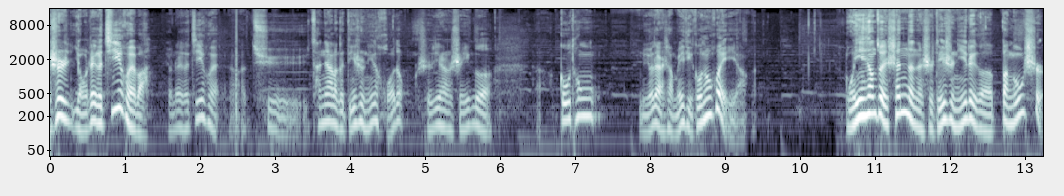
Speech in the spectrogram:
是有这个机会吧，有这个机会啊，去参加了个迪士尼的活动，实际上是一个啊沟通，有点像媒体沟通会一样。我印象最深的呢是迪士尼这个办公室，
